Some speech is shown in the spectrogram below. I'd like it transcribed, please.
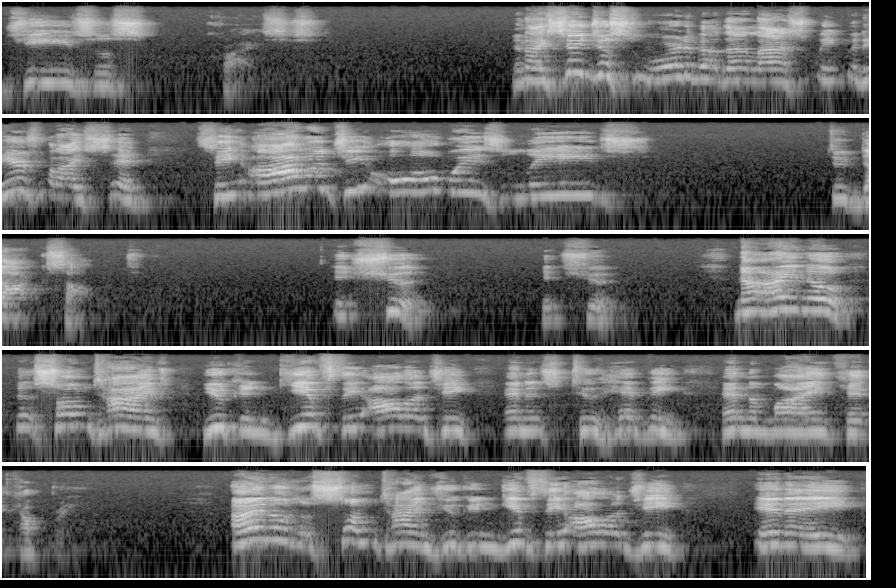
Jesus Christ. And I said just a word about that last week, but here's what I said theology always leads to doxology. It should. It should. Now, I know that sometimes you can give theology and it's too heavy and the mind can't comprehend. I know that sometimes you can give theology in a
